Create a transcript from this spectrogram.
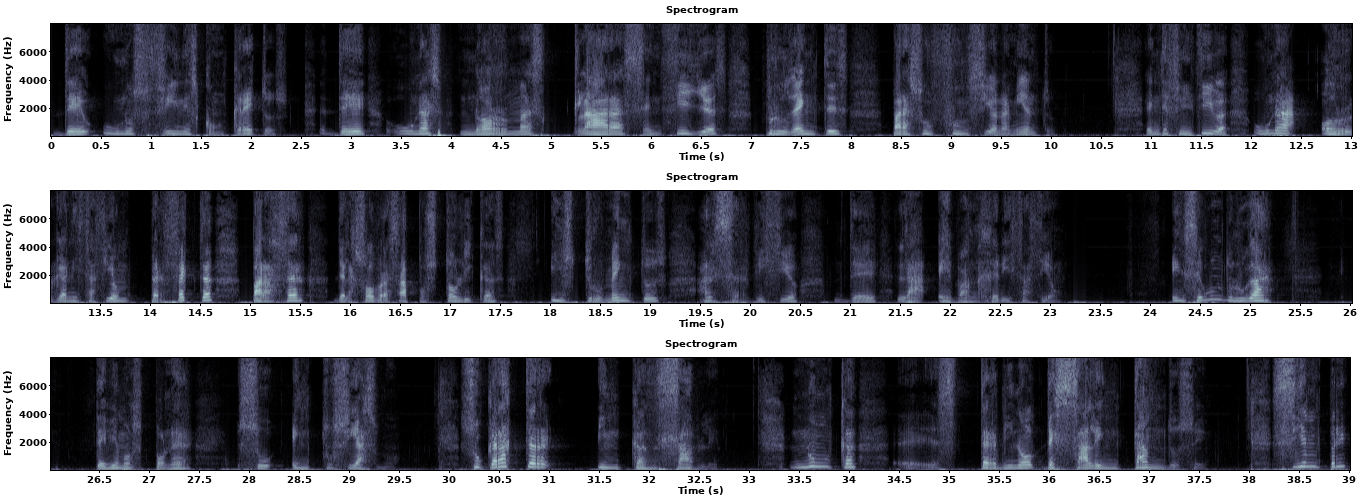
de unos fines concretos, de unas normas claras, sencillas, prudentes para su funcionamiento. En definitiva, una organización perfecta para hacer de las obras apostólicas instrumentos al servicio de la evangelización. En segundo lugar, debemos poner su entusiasmo, su carácter incansable. Nunca eh, terminó desalentándose. Siempre,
